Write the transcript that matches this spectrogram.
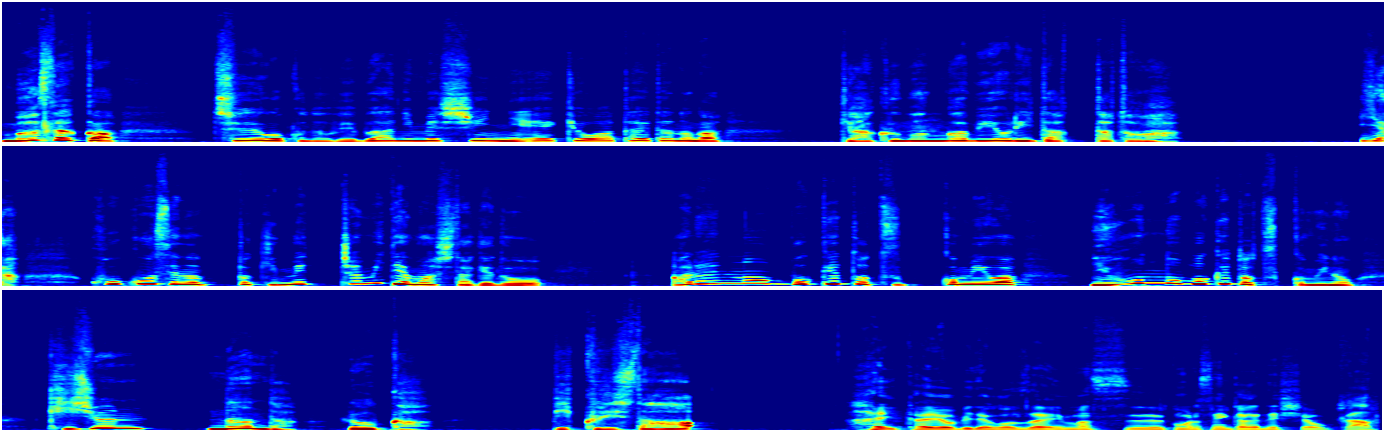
まさか、中国のウェブアニメシーンに影響を与えたのが、ギャグ漫画日和だったとは。いや、高校生の時めっちゃ見てましたけど、あれのボケとツッコミは、日本のボケとツッコミの基準なんだ、廊下。びっくりした。はい火曜日でございます小村さんいかがでしょうか？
